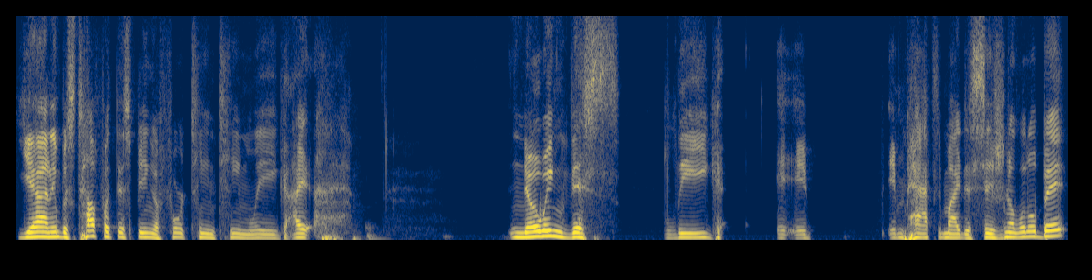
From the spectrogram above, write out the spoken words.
Yeah, and it was tough with this being a 14 team league. I knowing this league, it, it impacted my decision a little bit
